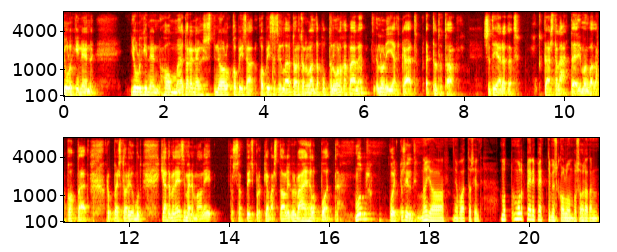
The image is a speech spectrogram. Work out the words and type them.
julkinen, julkinen homma, ja todennäköisesti ne on ollut kopissa, kopissa sillä ja Tortorella on taputtanut olkapäälle, että no niin jätkää, että, että tota, sä tiedät, että tästä lähtee ilman kautta kohta, että rupeaa torjumaan, mutta kieltämättä ensimmäinen maali tuossa Pittsburghia vastaan oli kyllä vähän helppoa, että, mutta voitto silti. No joo, ja voitto silti. Mutta mulle pieni pettymys Columbus, odotan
